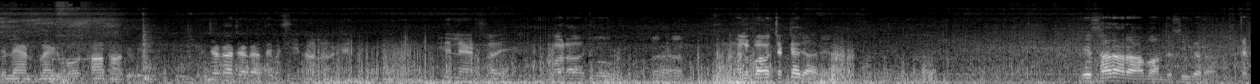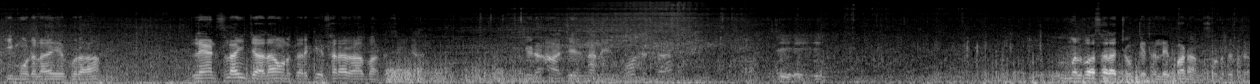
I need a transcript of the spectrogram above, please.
ਤੇ ਲੈਂਡਸਲਾਈਡ ਬਹੁਤ ਥਾਂ ਥਾਂ ਤੇ ਜਗ੍ਹਾ ਜਗ੍ਹਾ ਤੇ ਮਸ਼ੀਨਾਂ ਲਾ ਕੇ ਇਹ ਲੈਂਡਸਲਾਈਡ ਵਾਲਾ ਜੋ ਮਲਬਾ ਚੱਕਿਆ ਜਾ ਰਿਹਾ। ਇਹ ਸਾਰਾ ਰਾਹ ਬੰਦ ਸੀਗਾ ਰਾਤ ਚੱਕੀ ਮੋਡਲ ਆ ਇਹ ਪੂਰਾ। ਲੈਂਡਸਲਾਈਡ ਜ਼ਿਆਦਾ ਹੋਣ ਕਰਕੇ ਸਾਰਾ ਰਾਹ ਬੰਦ ਸੀਗਾ। ਜਿਹੜਾ ਅੱਜ ਇਹਨਾਂ ਨੇ ਖੋਲ ਦਿੱਤਾ। ਤੇ ਮਲਬਾ ਸਾਰਾ ਚੁੱਕ ਕੇ ਥੱਲੇ ਪਹਾੜਾਂ ਨੂੰ ਸੁੱਟ ਦਿੱਤਾ।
